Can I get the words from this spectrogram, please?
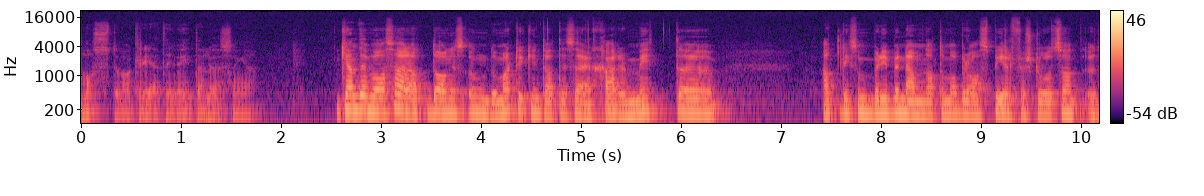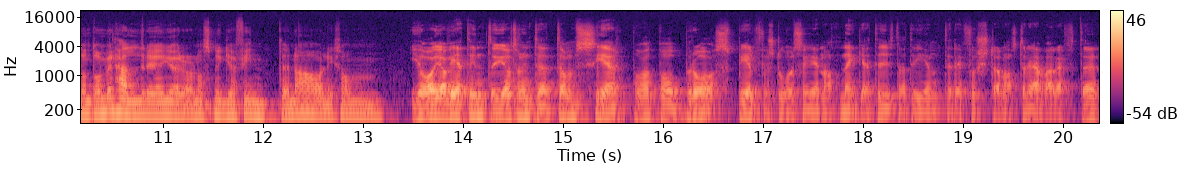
måste vara kreativ och hitta lösningar. Kan det vara så här att dagens ungdomar tycker inte att det är så här charmigt? Eh, att liksom bli benämnda att de har bra spelförståelse. Utan de vill hellre göra de snygga finterna och liksom... Ja, jag vet inte. Jag tror inte att de ser på att ha bra spelförståelse är något negativt. Att det är inte det första de strävar efter.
